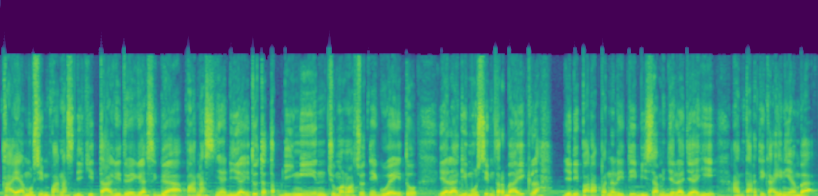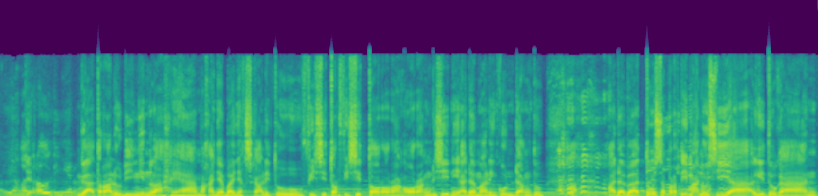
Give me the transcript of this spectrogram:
kayak musim panas di kita gitu ya guys. Gak panasnya dia itu tetap dingin. Cuman maksudnya gue itu ya lagi musim terbaik lah. Jadi para peneliti bisa menjelajahi Antartika ini ya, Mbak. Ya nggak terlalu dingin. lah. Nggak terlalu dingin lah ya. Makanya banyak sekali tuh visitor-visitor orang-orang di sini ada maling kundang tuh. Ada batu seperti manusia gitu kan.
